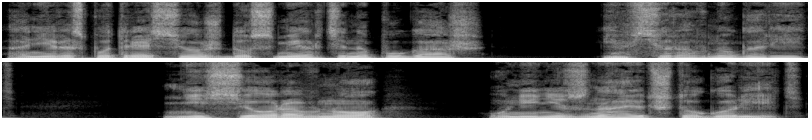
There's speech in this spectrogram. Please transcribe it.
«А не распотрясешь, до смерти напугашь. Им все равно гореть». «Не все равно. Они не знают, что гореть.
